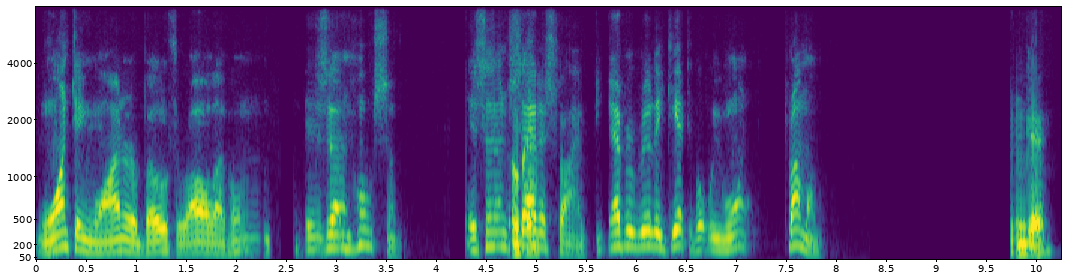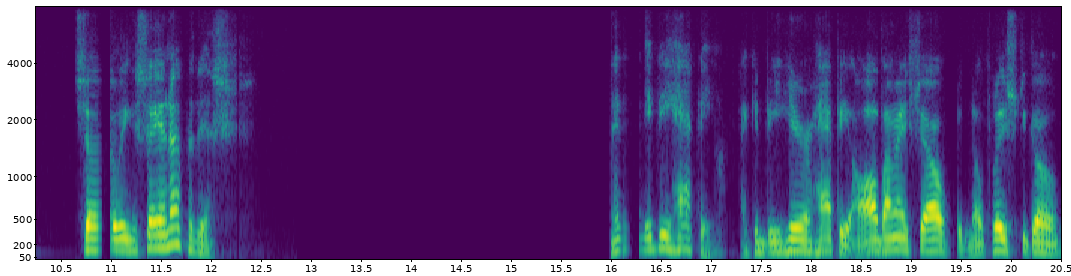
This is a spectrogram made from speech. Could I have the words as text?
wanting one or both or all of them, is unwholesome. It's unsatisfying. We never really get what we want from them. Okay. So we can say enough of this. Let me be happy. I could be here happy all by myself with no place to go.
